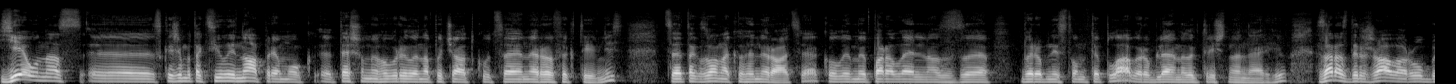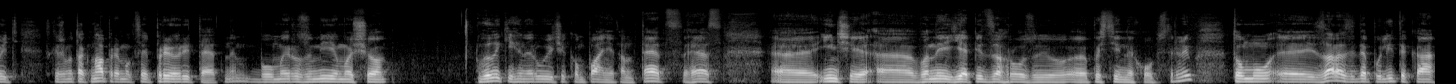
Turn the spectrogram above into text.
Є у нас, е, скажімо так, цілий напрямок, е, те, що ми говорили на початку, це енергоефективність, це так звана когенерація, коли ми паралельно з виробництвом тепла виробляємо електричну енергію. Зараз держава робить, скажімо так, напрямок цей пріоритетним, бо ми розуміємо, що великі генеруючі компанії, там ТЕЦ, ГЕС, е, інші, е, вони є під загрозою е, постійних обстрілів. Тому зараз йде політика.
